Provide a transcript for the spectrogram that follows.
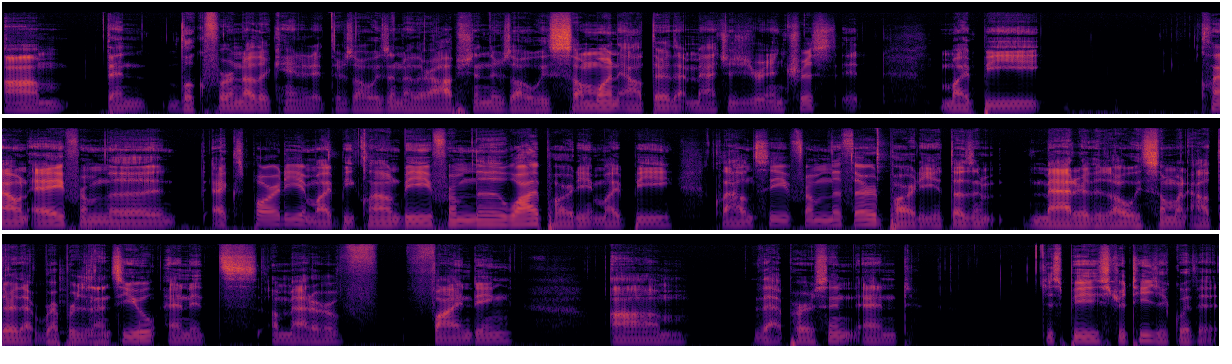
um, then look for another candidate. There's always another option. There's always someone out there that matches your interest. It might be clown A from the X party. It might be clown B from the Y party. It might be clown C from the third party. It doesn't matter. There's always someone out there that represents you, and it's a matter of finding um, that person and just be strategic with it.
